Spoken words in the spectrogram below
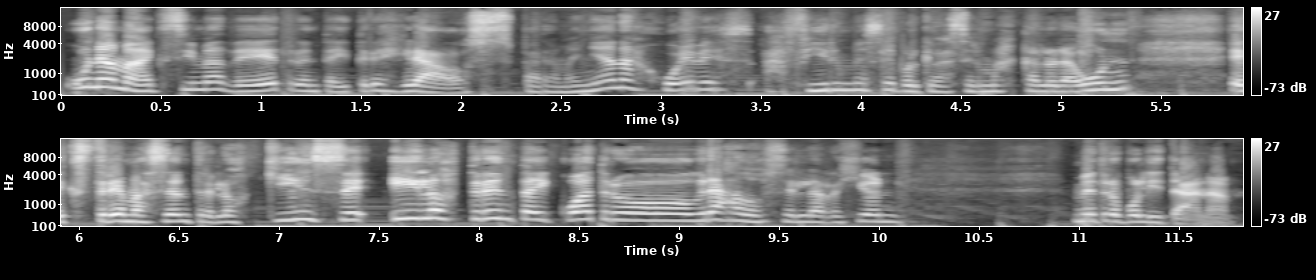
una máxima de 33 grados. Para mañana jueves, afírmese porque va a ser más calor aún. Extremas entre los 15 y los 34 grados en la región metropolitana.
